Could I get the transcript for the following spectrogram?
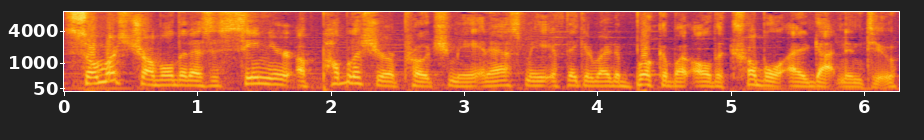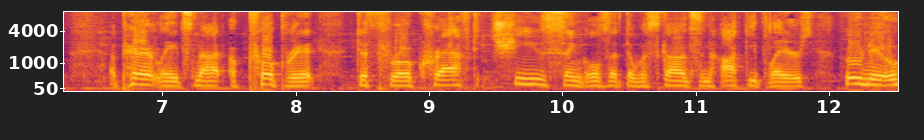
So much trouble that as a senior, a publisher approached me and asked me if they could write a book about all the trouble I had gotten into. Apparently, it's not appropriate to throw Kraft cheese singles at the Wisconsin hockey players. Who knew?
